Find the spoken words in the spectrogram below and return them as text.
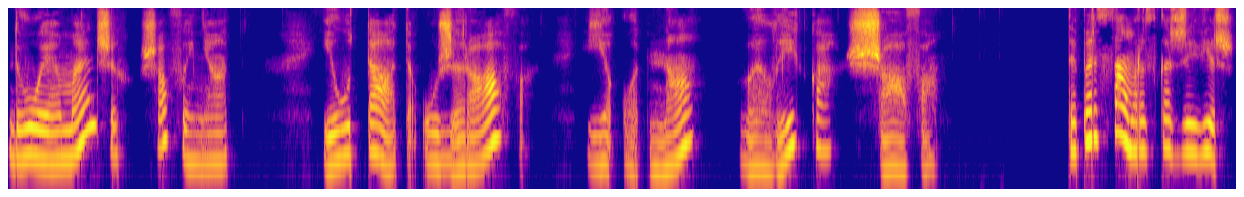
двоє менших шафенят. І у тата у жирафа є одна велика шафа. Тепер сам розкажи вірш.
